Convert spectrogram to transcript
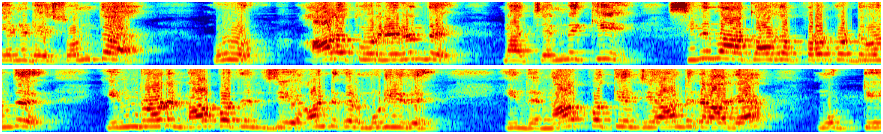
என்னுடைய சொந்த ஊர் ஆலத்தூரிலிருந்து நான் சென்னைக்கு சினிமாக்காக புறப்பட்டு வந்து இன்றோடு நாற்பத்தஞ்சு ஆண்டுகள் முடியுது. இந்த நாற்பத்தி அஞ்சு ஆண்டுகளாக முட்டி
